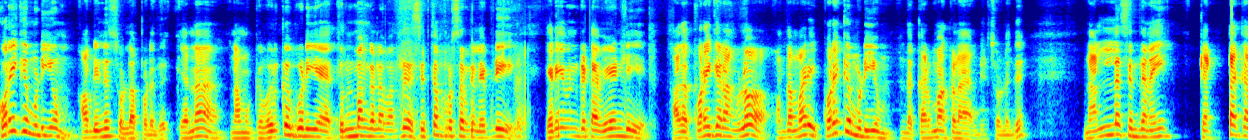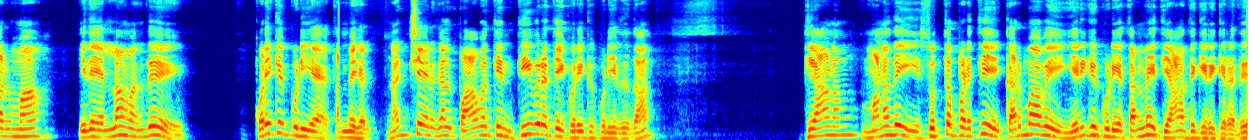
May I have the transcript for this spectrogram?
குறைக்க முடியும் அப்படின்னு சொல்லப்படுது. ஏன்னா நமக்கு இருக்கக்கூடிய துன்பங்களை வந்து சித்தப்புருஷர்கள் எப்படி இறைவன்கிட்ட வேண்டி அதை குறைக்கிறாங்களோ அந்த மாதிரி குறைக்க முடியும் இந்த கர்மாக்களை அப்படின்னு சொல்லுது. நல்ல சிந்தனை கெட்ட கர்மா இதையெல்லாம் வந்து குறைக்கக்கூடிய தன்மைகள். நற்செயல்கள் பாவத்தின் தீவிரத்தை குறைக்கக்கூடியது தான் தியானம் மனதை சுத்தப்படுத்தி கர்மாவை எரிக்கக்கூடிய தன்மை தியானத்துக்கு இருக்கிறது.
